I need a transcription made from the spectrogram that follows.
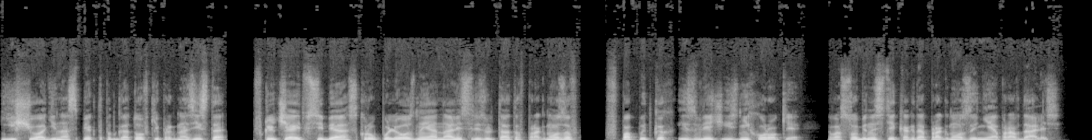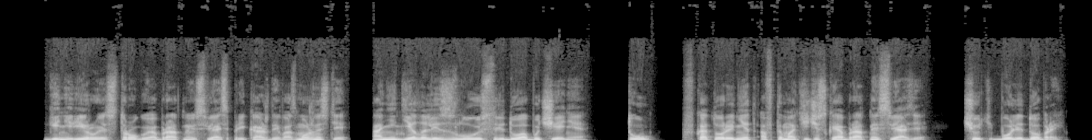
Еще один аспект подготовки прогнозиста включает в себя скрупулезный анализ результатов прогнозов в попытках извлечь из них уроки, в особенности, когда прогнозы не оправдались. Генерируя строгую обратную связь при каждой возможности, они делали злую среду обучения, ту, в которой нет автоматической обратной связи, чуть более доброй.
